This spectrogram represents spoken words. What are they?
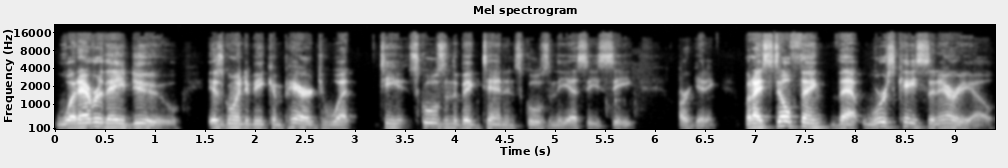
whatever they do is going to be compared to what te- schools in the Big Ten and schools in the SEC are getting. But I still think that worst case scenario,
